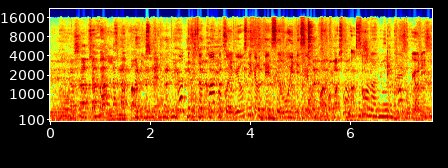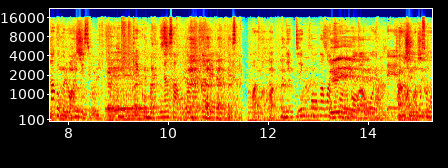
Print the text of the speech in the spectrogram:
やっぱりニー。ズもやっぱあるんですね日本って実は韓国より美容整形の件数多いんですよ。はいはいはいそうなんですかそうなんです。よ韓国より。韓国より多いんですよ。結構これ皆さん驚かれるんですけど、はいはいはい。に人口がまあ日本の方が多いので、まあ、その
